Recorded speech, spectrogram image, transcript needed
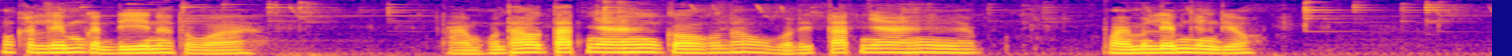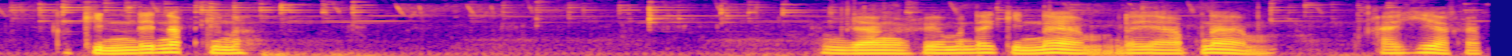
มันก็เล็มกันดีนะตัวถามคนเท่าตัดหญ้าให้ก็คนเท่าบ่ได้ตัดหญ้าให้ครับปล่อยมันเล็มอย่างเดียว ก็กินได้นักอยู่นะย่างคือมันได้กินน้ำได้อาบน้ำ คลายเครียดครับ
